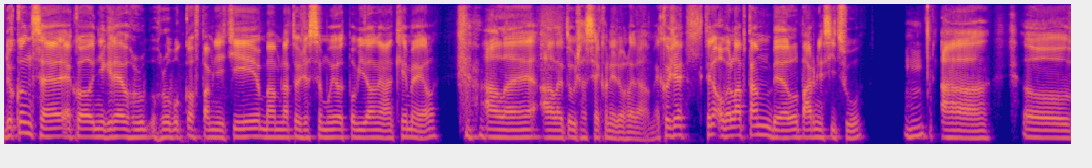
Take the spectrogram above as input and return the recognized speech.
dokonce jako někde hluboko v paměti mám na to, že jsem mu odpovídal nějaký mail, ale, ale to už asi jako nedohledám. Jakože ten overlap tam byl pár měsíců mm-hmm. a o,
